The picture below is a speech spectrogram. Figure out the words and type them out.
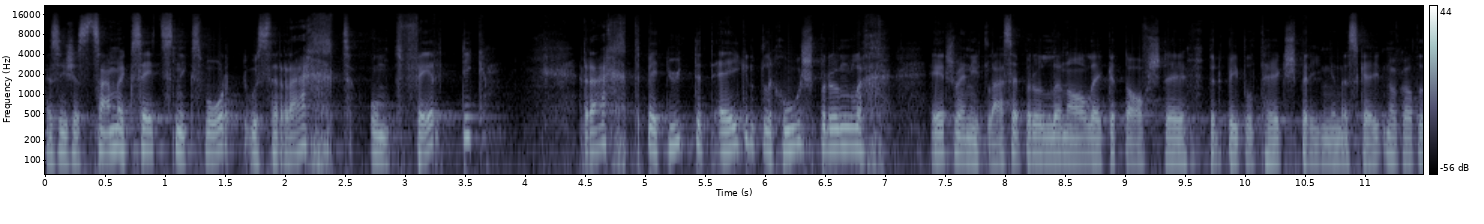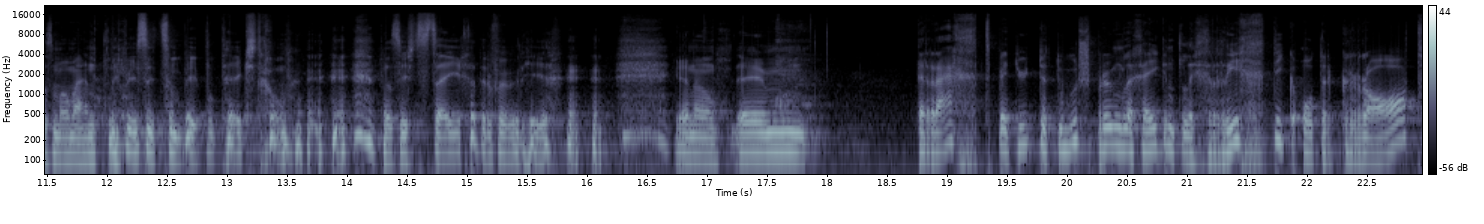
Es ist ein zusammengesetztes Wort aus Recht und Fertig. Recht bedeutet eigentlich ursprünglich, erst wenn ich die Lesebrille anlegen darf, der Bibeltext springen. Es geht noch gerade einen Moment, bis ich zum Bibeltext komme. Das ist das Zeichen dafür hier. genau. Ähm, Recht bedeutet ursprünglich eigentlich richtig oder gerade.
